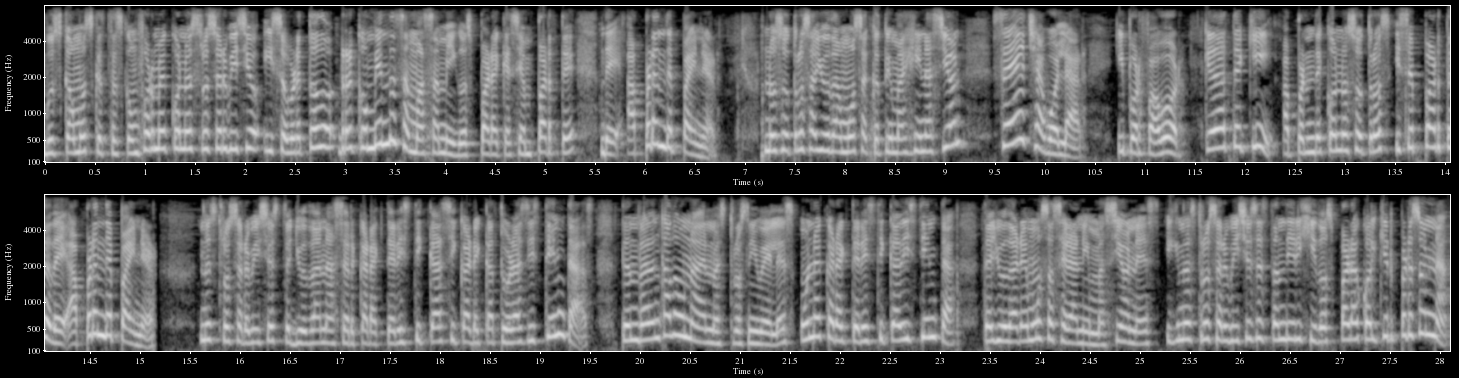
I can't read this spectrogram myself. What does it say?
Buscamos que estés conforme con nuestro servicio y sobre todo recomiendas a más amigos para que sean parte de Aprende Painter. Nosotros ayudamos a que tu imaginación se eche a volar. Y por favor, quédate aquí, aprende con nosotros y sé parte de Aprende Painter. Nuestros servicios te ayudan a hacer características y caricaturas distintas. Tendrán cada uno de nuestros niveles una característica distinta. Te ayudaremos a hacer animaciones y nuestros servicios están dirigidos para cualquier persona.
